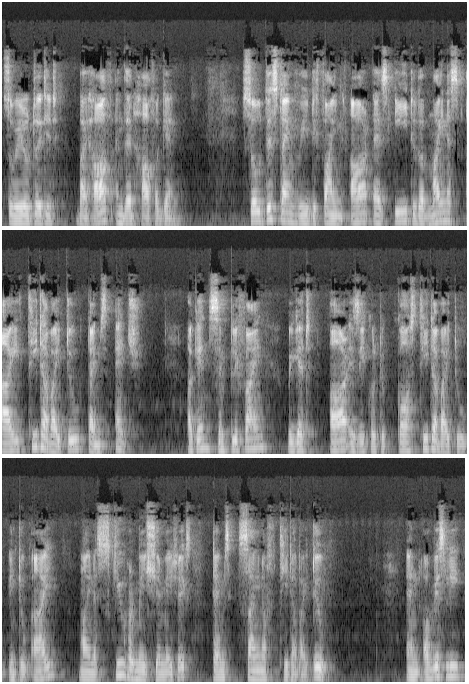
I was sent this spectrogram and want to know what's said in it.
So we rotate it by half and then half again. So this time we define r as e to the minus i theta by 2 times h. Again simplifying we get r is equal to cos theta by 2 into i minus skew Hermitian matrix times sine of theta by 2. And obviously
